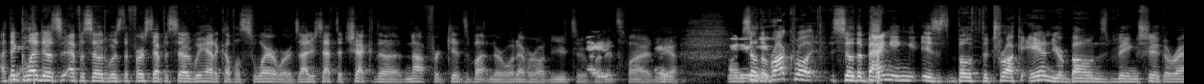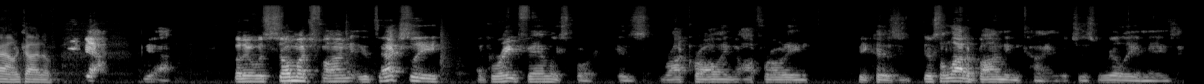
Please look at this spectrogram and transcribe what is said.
I think yeah. Glenda's episode was the first episode we had a couple swear words. I just have to check the not for kids button or whatever on YouTube, right. but it's fine. Right. Yeah. But so the rock crawl, so the banging is both the truck and your bones being shook around, kind of. Yeah, yeah. But it was so much fun. It's actually a great family sport. Is rock crawling, off roading, because there's a lot of bonding time, which is really amazing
